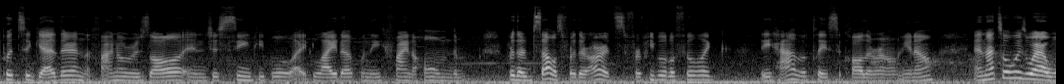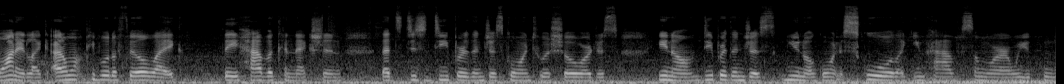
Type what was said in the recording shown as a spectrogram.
put together and the final result, and just seeing people like light up when they find a home for themselves, for their arts, for people to feel like they have a place to call their own, you know? And that's always where I wanted. Like, I don't want people to feel like they have a connection that's just deeper than just going to a show or just, you know, deeper than just, you know, going to school. Like, you have somewhere where you can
